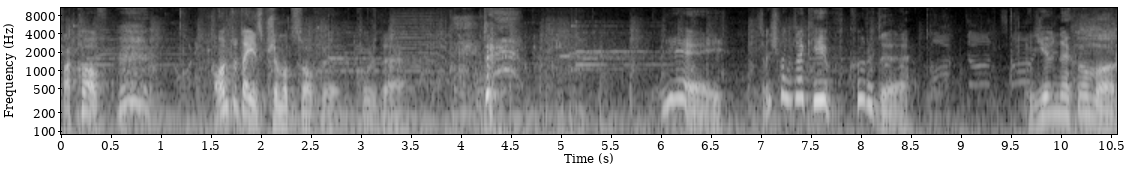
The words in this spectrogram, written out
Fuck off. On tutaj jest przemocowy, kurde. Jej, coś mam taki, kurde. Dziwny humor,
